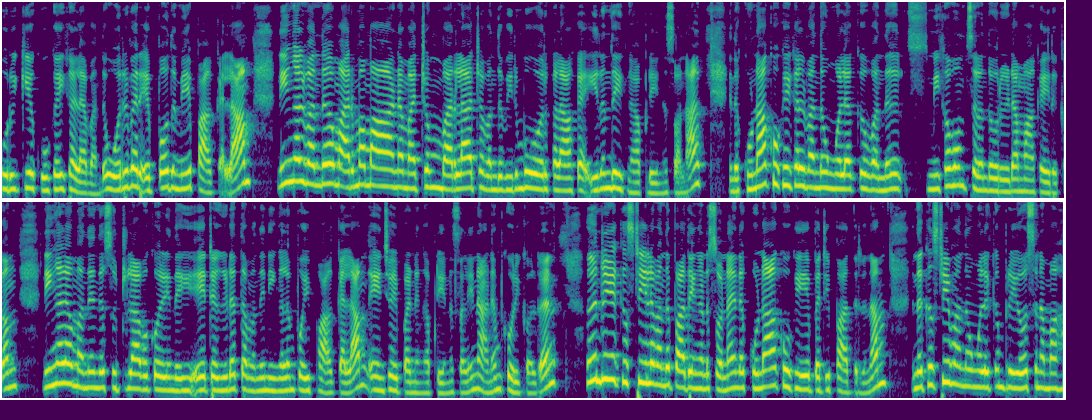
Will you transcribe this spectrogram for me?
குறுகிய குகைகளை வந்து ஒருவர் எப்போதுமே பார்க்கலாம். நீங்கள் வந்து மர்மமான மற்றும் வரலாற்றை வந்து விரும்புவோர்களாக இருந்தீங்க அப்படின்னு சொன்னால் இந்த குணா குகைகள் வந்து உங்களுக்கு வந்து மிகவும் சிறந்த ஒரு இடமாக இருக்கும். நீங்களும் வந்து இந்த சுற்றுலாவுக்கு ஒரு இந்த ஏற்ற இடத்தை வந்து நீங்களும் போய் பார்க்கலாம். என்ஜாய் பண்ணுங்க அப்படின்னு சொல்லி நானும் கூறிக்கொள்கிறேன் இன்றைய கிறிஸ்டியில் வந்து பார்த்தீங்கன்னு சொன்னால் இந்த குணா குகையை பற்றி பார்த்துருந்தோம் இந்த கிறிஸ்டி வந்து உங்களுக்கும் பிரயோசனமாக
